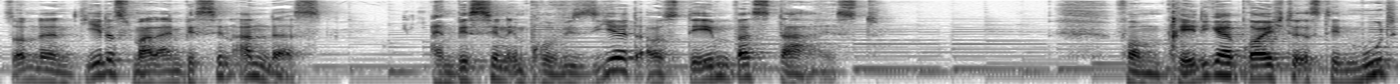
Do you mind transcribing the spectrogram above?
sondern jedes Mal ein bisschen anders, ein bisschen improvisiert aus dem, was da ist. Vom Prediger bräuchte es den Mut,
